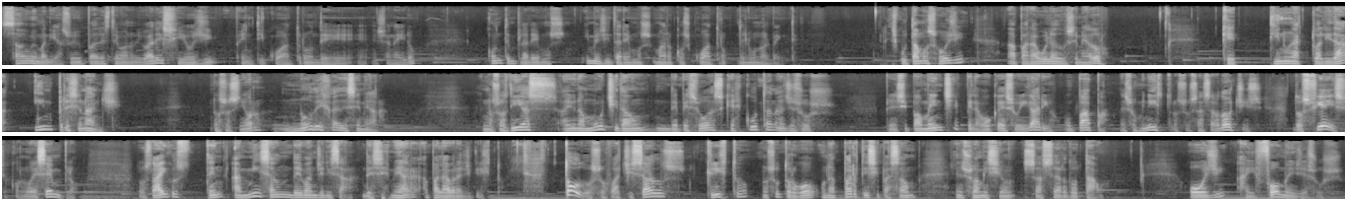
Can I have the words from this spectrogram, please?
Salve María, soy el Padre Esteban Olivares y hoy, 24 de janeiro, contemplaremos y meditaremos Marcos 4, del 1 al 20. Escutamos hoy a parábola del semeador, que tiene una actualidad impresionante. Nuestro Señor no deja de semear. En nuestros días hay una multitud de personas que escuchan a Jesús principalmente pela boca de su vigario, o Papa, de sus ministros, os sacerdotes, dos fiéis, con o exemplo. Os laicos têm a missão de evangelizar, de semear a palavra de Cristo. Todos os batizados, Cristo nos otorgou uma participação em sua missão sacerdotal. Hoje há fome em Jesus.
